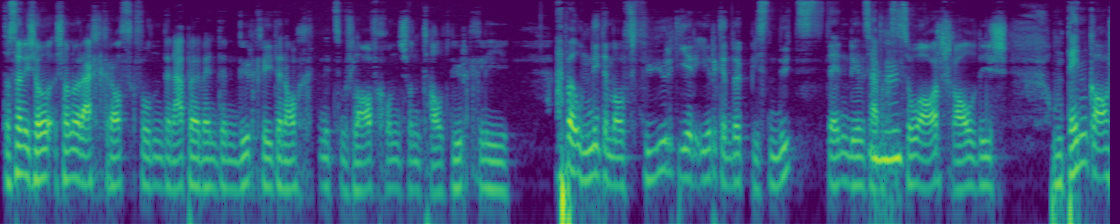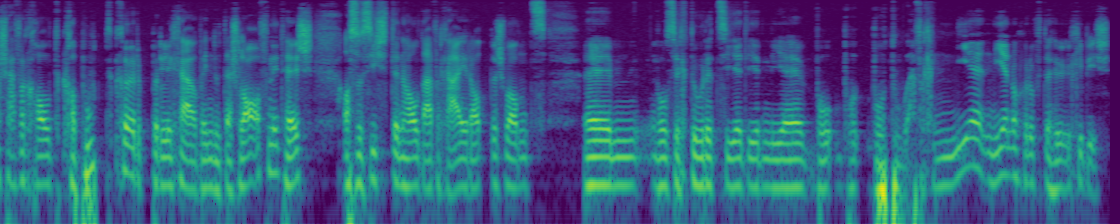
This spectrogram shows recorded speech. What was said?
Das habe ich schon, schon noch recht krass gefunden, eben, wenn du dann wirklich in der Nacht nicht zum Schlaf kommst und halt wirklich, eben, und nicht einmal das Feuer dir irgendetwas nützt, dann, weil es mhm. einfach so arschkalt ist, und dann gehst du einfach halt kaputt körperlich auch, wenn du den Schlaf nicht hast. Also es ist dann halt einfach ein Rattenschwanz, ähm, wo sich durchzieht irgendwie, wo, wo, wo du einfach nie, nie noch auf der Höhe bist.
